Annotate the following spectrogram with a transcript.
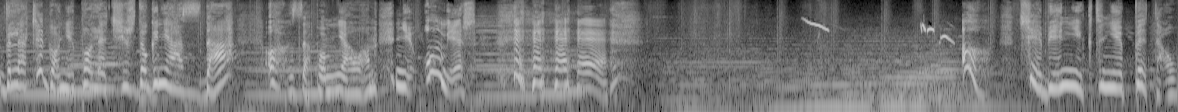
Dlaczego nie polecisz do gniazda? O, zapomniałam. Nie umiesz. ciebie nikt nie pytał.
